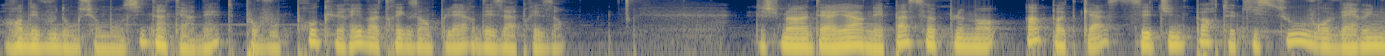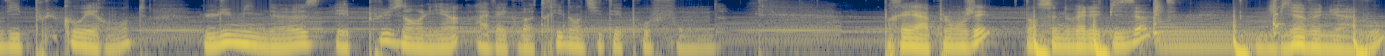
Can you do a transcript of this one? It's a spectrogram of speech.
Rendez-vous donc sur mon site internet pour vous procurer votre exemplaire dès à présent. Le chemin intérieur n'est pas simplement un podcast, c'est une porte qui s'ouvre vers une vie plus cohérente, lumineuse et plus en lien avec votre identité profonde. Prêt à plonger? Dans ce nouvel épisode Bienvenue à vous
